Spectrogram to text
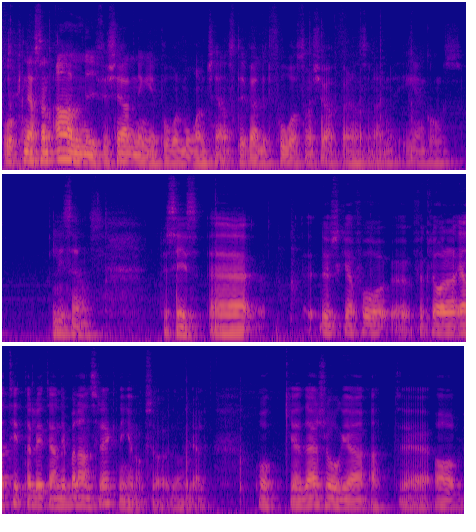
Och nästan all nyförsäljning är på vår molntjänst. Det är väldigt få som köper en sån här engångslicens. Precis. Eh, du ska få eh, förklara, jag tittade lite grann i balansräkningen också Daniel. Och eh, där såg jag att av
